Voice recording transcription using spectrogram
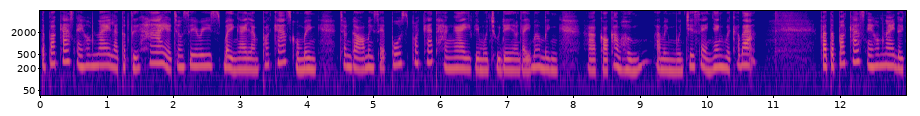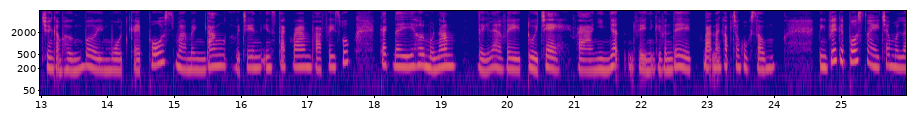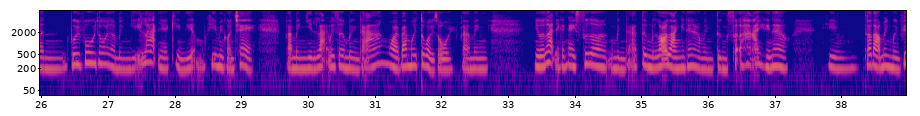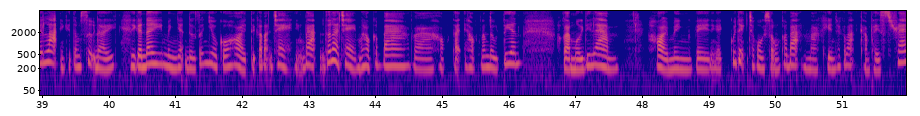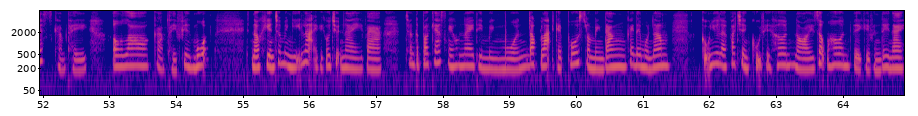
Tập podcast ngày hôm nay là tập thứ hai ở trong series 7 ngày làm podcast của mình. Trong đó mình sẽ post podcast hàng ngày về một chủ đề nào đấy mà mình à, có cảm hứng và mình muốn chia sẻ nhanh với các bạn. Và tập podcast ngày hôm nay được truyền cảm hứng bởi một cái post mà mình đăng ở trên Instagram và Facebook cách đây hơn một năm. Đấy là về tuổi trẻ và nhìn nhận về những cái vấn đề bạn đang gặp trong cuộc sống. Mình viết cái post này trong một lần vui vui thôi là mình nghĩ lại những cái kỷ niệm khi mình còn trẻ và mình nhìn lại bây giờ mình đã ngoài 30 tuổi rồi và mình nhớ lại những cái ngày xưa mình đã từng lo lắng như thế nào, mình từng sợ hãi như thế nào thì sau đó mình mới viết lại những cái tâm sự đấy. Thì gần đây mình nhận được rất nhiều câu hỏi từ các bạn trẻ, những bạn rất là trẻ mới học cấp 3 và học đại học năm đầu tiên, hoặc là mới đi làm, hỏi mình về những cái quyết định trong cuộc sống các bạn mà khiến cho các bạn cảm thấy stress, cảm thấy âu lo, cảm thấy phiền muộn. Thì nó khiến cho mình nghĩ lại cái câu chuyện này và trong tập podcast ngày hôm nay thì mình muốn đọc lại cái post mà mình đăng cách đây một năm, cũng như là phát triển cụ thể hơn, nói rộng hơn về cái vấn đề này.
